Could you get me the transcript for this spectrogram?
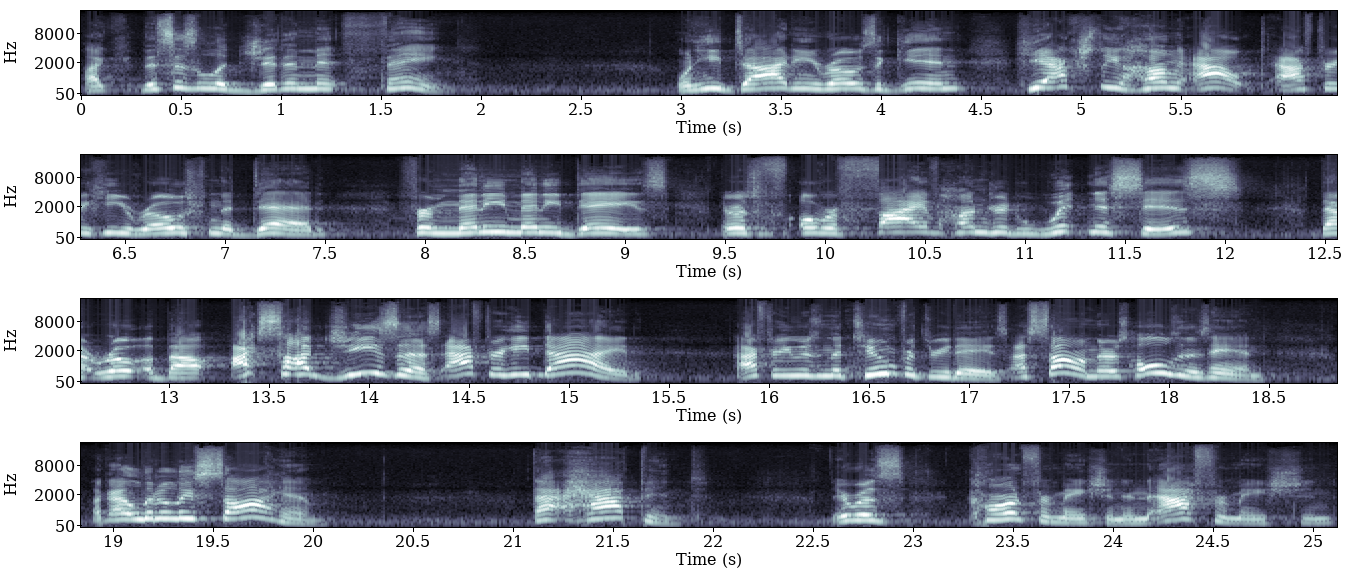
Like, this is a legitimate thing. When he died and he rose again, he actually hung out after he rose from the dead for many, many days. There was over 500 witnesses that wrote about, I saw Jesus after he died, after he was in the tomb for three days. I saw him. There was holes in his hand. Like, I literally saw him. That happened. There was confirmation and affirmation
